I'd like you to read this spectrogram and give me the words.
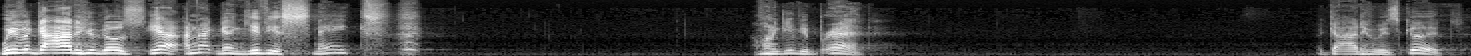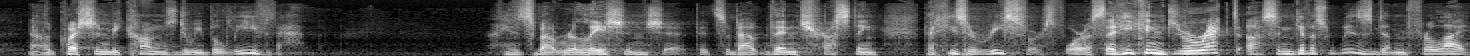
We have a God who goes, Yeah, I'm not going to give you snakes. I want to give you bread. a God who is good. Now the question becomes do we believe that? It's about relationship. It's about then trusting that He's a resource for us, that He can direct us and give us wisdom for life,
